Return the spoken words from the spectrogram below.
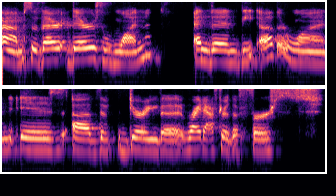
Um, so there, there's one, and then the other one is uh, the during the right after the first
